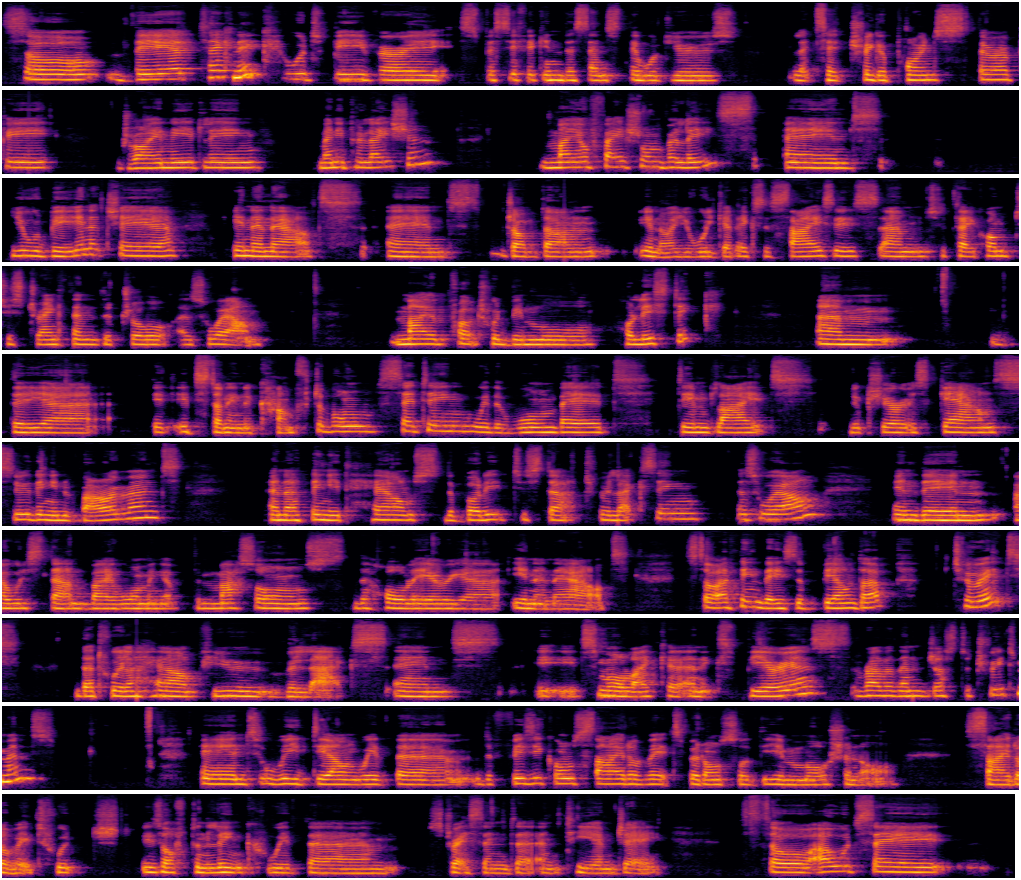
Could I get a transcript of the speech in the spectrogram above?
So, their technique would be very specific in the sense they would use let's say, trigger points therapy, dry needling, manipulation, myofascial release, and you would be in a chair, in and out, and job done. You know, you will get exercises um, to take home to strengthen the jaw as well. My approach would be more holistic. Um, the uh, it, it's done in a comfortable setting with a warm bed, dimmed light, luxurious gowns, soothing environment. And I think it helps the body to start relaxing as well. And then I will start by warming up the muscles, the whole area in and out. So I think there's a build up to it that will help you relax. And it's more like an experience rather than just a treatment and we deal with the, the physical side of it, but also the emotional side of it, which is often linked with um, stress and, uh, and TMJ. So I would say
